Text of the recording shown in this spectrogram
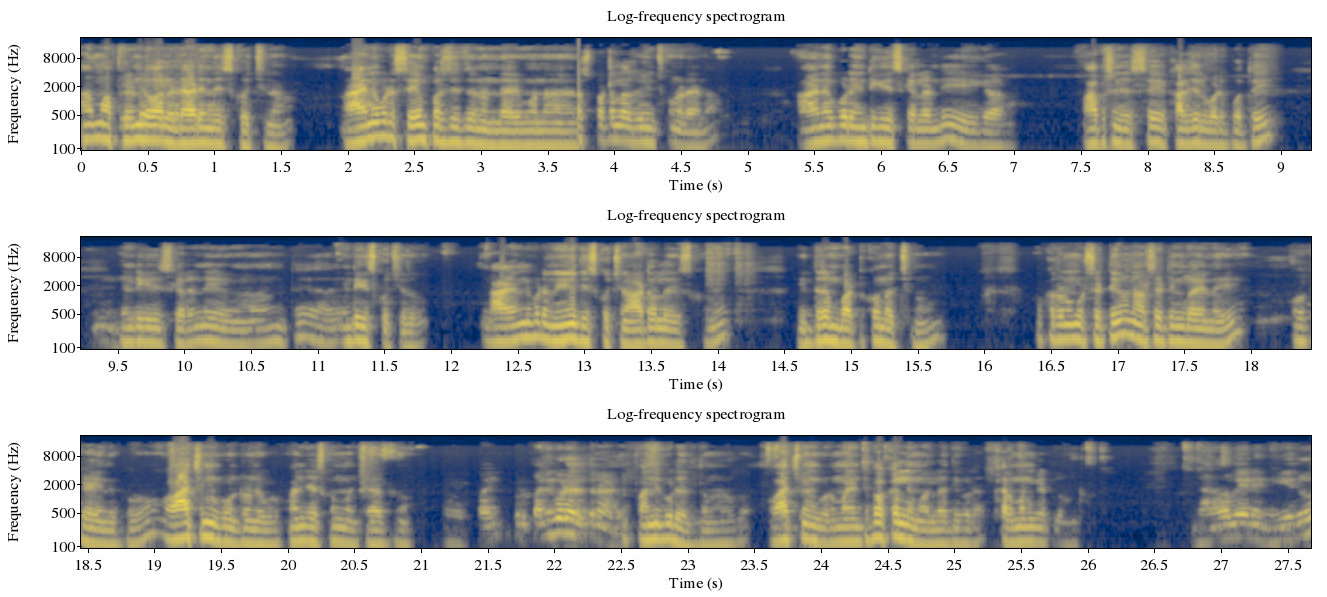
ఆ, మా ఫ్రెండ్ వాళ్ళ డాడీని తీసుకొచ్చిన. ఆయన కూడా సేమ్ పరిస్థితి ఉండే మన హాస్పిటల్లో చూపించుకున్నాడు ఆయన. ఆయన కూడా ఇంటికి తీసుకెళ్ళండి ఇక ఆపరేషన్ చేస్తే కాలేజీలు పడిపోతాయి. ఇంటికి తీసుకెళ్ళండి అంటే ఇంటికి తీసుకొచ్చారు ఆయన కూడా నేనే తీసుకొచ్చిన ఆటోలో తీసుకుని. ఇద్దరం పట్టుకొని వచ్చినాం. ఒక రెండు మూడు సెట్టింగ్ నాలుగు సెట్టింగ్లు అయినాయి. ఓకే అయింది ఇప్పుడు వాచ్మెన్ కొంటుండే ఇప్పుడు పని చేసుకొని మంచి హ్యాపీ పని- ఇప్పుడు పని కూడా వెళ్తున్నాడు. పని కూడా వెళ్తున్నాడు. వాచ్మెన్ కూడా మా ఇంటి పక్కనే మళ్ళీ అది కూడా కర్మన్ గేట్లో ఉంటుంది నడవలేని మీరు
